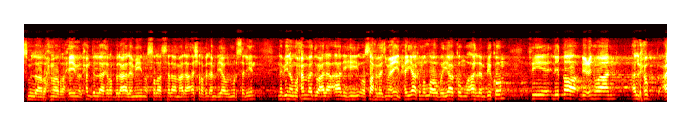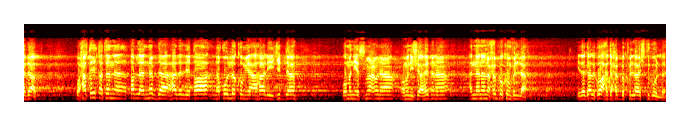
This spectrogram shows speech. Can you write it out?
بسم الله الرحمن الرحيم. الحمد لله رب العالمين والصلاة والسلام على أشرف الأنبياء والمرسلين نبينا محمد وعلى آله وصحبه أجمعين. حياكم الله وبياكم وأهلا بكم في لقاء بعنوان الحب عذاب. وحقيقة قبل أن نبدأ هذا اللقاء نقول لكم يا أهالي جدة ومن يسمعنا ومن يشاهدنا أننا نحبكم في الله. إذا قال لك واحد أحبك في الله إيش تقول له؟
